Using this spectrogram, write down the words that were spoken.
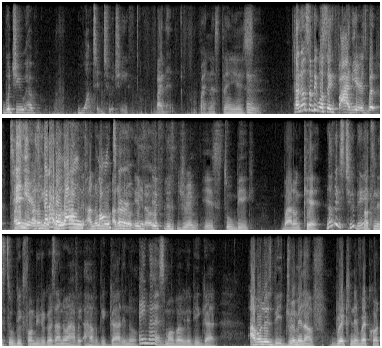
would you have wanted to achieve by then? By next 10 years, I know some people are saying five years, but 10 don't know- years—you gotta know- have a long, I don't long know, I don't know term, if, you know. if this dream is too big, but I don't care. Nothing's too big. Nothing is too big for me because I know I have a, I have a big God, you know. Amen. Small boy with a big God. I've always been dreaming of breaking a record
